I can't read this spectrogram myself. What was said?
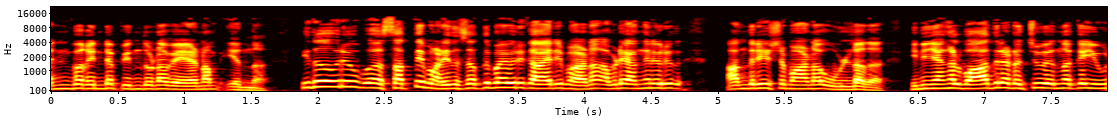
അൻവറിന്റെ പിന്തുണ വേണം എന്ന്. ഇത് ഒരു സത്യമാണ്. ഇത് സത്യമായ ഒരു കാര്യമാണ്. അവിടെ അങ്ങനെ ഒരു അന്തരീക്ഷമാണ് ഉള്ളത്. ഇനി ഞങ്ങൾ വാതിലടച്ചു എന്നൊക്കെ യു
